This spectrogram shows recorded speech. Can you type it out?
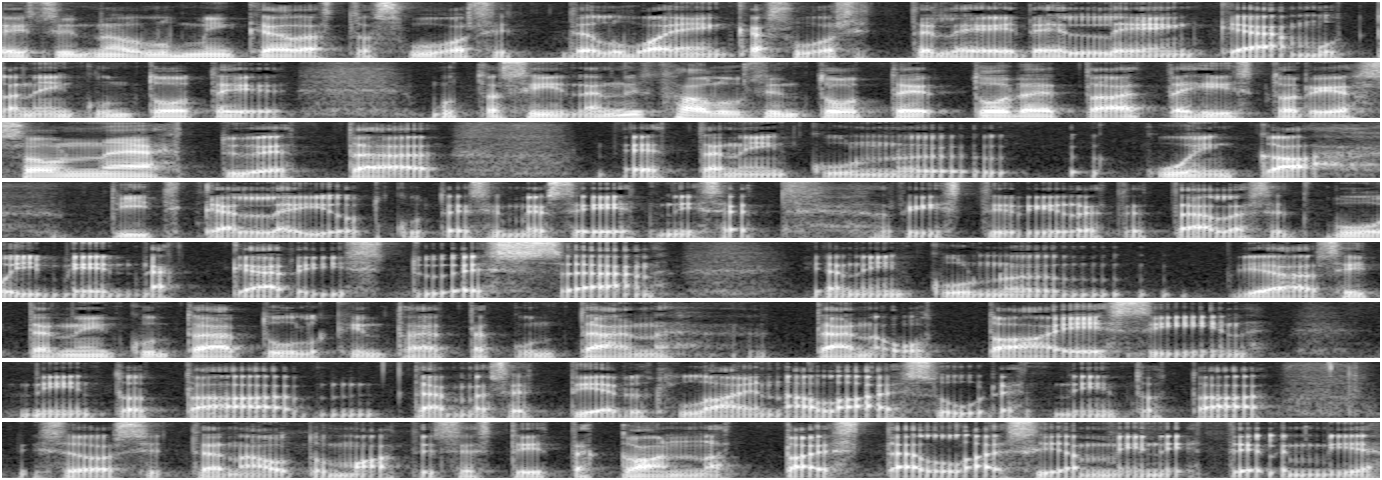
ei siinä ollut minkäänlaista suosittelua, enkä suosittele edelleenkään, mutta, niin kuin tote, mutta siinä nyt halusin tote, todeta, että historiassa on nähty, että, että niin kuin, kuinka pitkälle jotkut esimerkiksi etniset ristiriidat ja tällaiset voi mennä kärjistyessään. Ja, niin kun, ja sitten niin kun tämä tulkinta, että kun tämän, tämän ottaa esiin, niin tota, tämmöiset tiedyt lainalaisuudet, niin, tota, niin se on sitten automaattisesti, että kannattaisi tällaisia menetelmiä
